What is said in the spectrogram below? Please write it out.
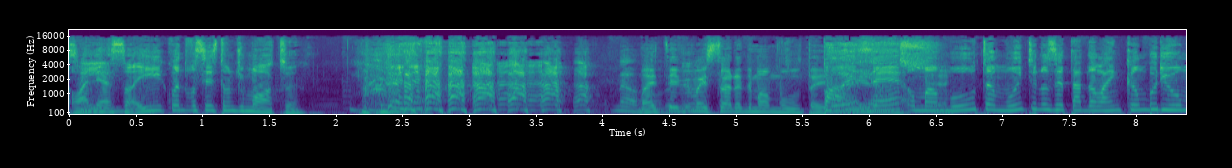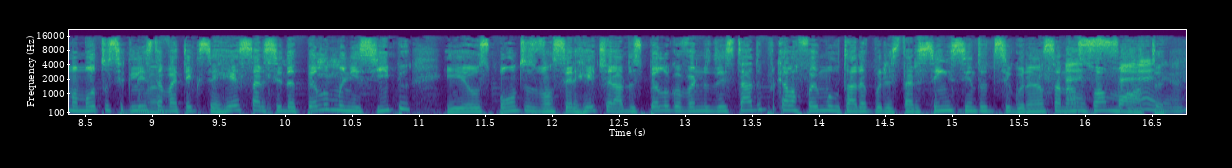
Olha só. E quando vocês estão de moto? Não, Mas teve uma história de uma multa aí. Pois é, uma multa muito inusitada lá em Camboriú. Uma motociclista vai ter que ser ressarcida pelo município e os pontos vão ser retirados pelo governo do estado porque ela foi multada por estar sem cinto de segurança na É sua sério? moto.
